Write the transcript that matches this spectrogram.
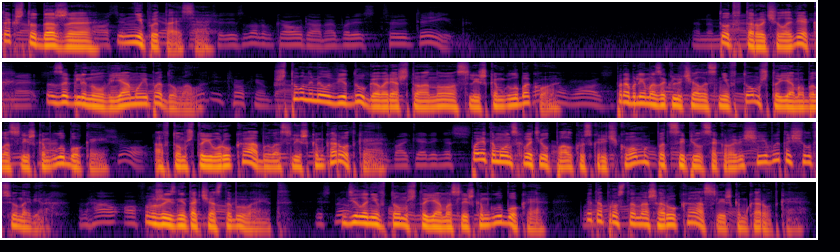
так что даже не пытайся». Тот второй человек заглянул в яму и подумал, что он имел в виду, говоря, что оно слишком глубоко. Проблема заключалась не в том, что яма была слишком глубокой, а в том, что его рука была слишком короткой. Поэтому он схватил палку с крючком, подцепил сокровище и вытащил все наверх. В жизни так часто бывает. Дело не в том, что яма слишком глубокая. Это просто наша рука слишком короткая.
